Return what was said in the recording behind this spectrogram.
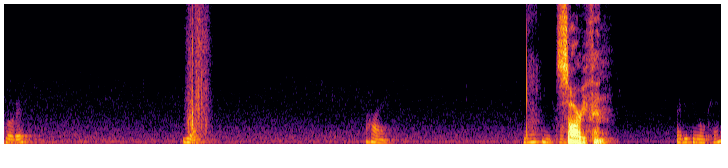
Flores? Yes. Hi. Sorry, Finn. Everything okay?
